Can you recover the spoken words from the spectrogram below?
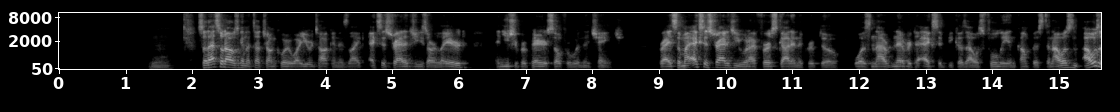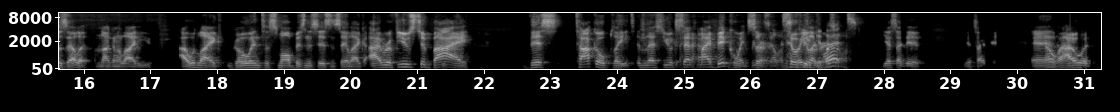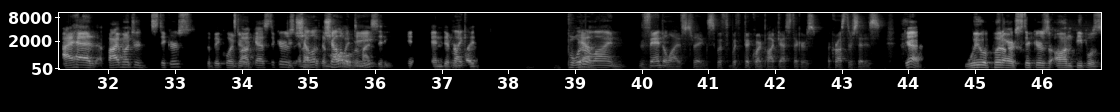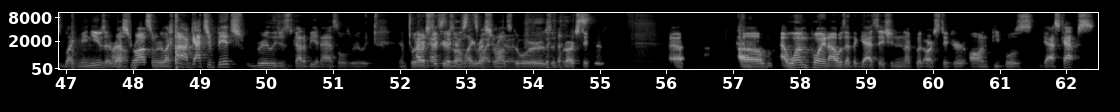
Mm. So that's what I was going to touch on, Corey, while you were talking is like exit strategies are layered and you should prepare yourself for when they change. Right. So my exit strategy when I first got into crypto was not never to exit because I was fully encompassed and I was I was a zealot. I'm not gonna lie to you. I would like go into small businesses and say, like, I refuse to buy this taco plate unless you accept my Bitcoin, We sir. zealous. And they would Wait, you like? Yes, I did. Yes, I did. And Oh, wow. I would. I had 500 stickers, the Bitcoin Dude, podcast stickers, dude, and Cello- I put them Cello all and over my city in, in different like, places. Borderline vandalized things with with Bitcoin podcast stickers across their cities. Yeah. We would put our stickers on people's like menus at Wow. restaurants, and we were like, "Ah, gotcha, bitch!" Really, just got to be an assholes, really, and put I our didn't stickers, on like that's why I didn't restaurants' do doors and put our stickers. Uh, um, at one point, I was at the gas station and I put our sticker on people's gas caps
